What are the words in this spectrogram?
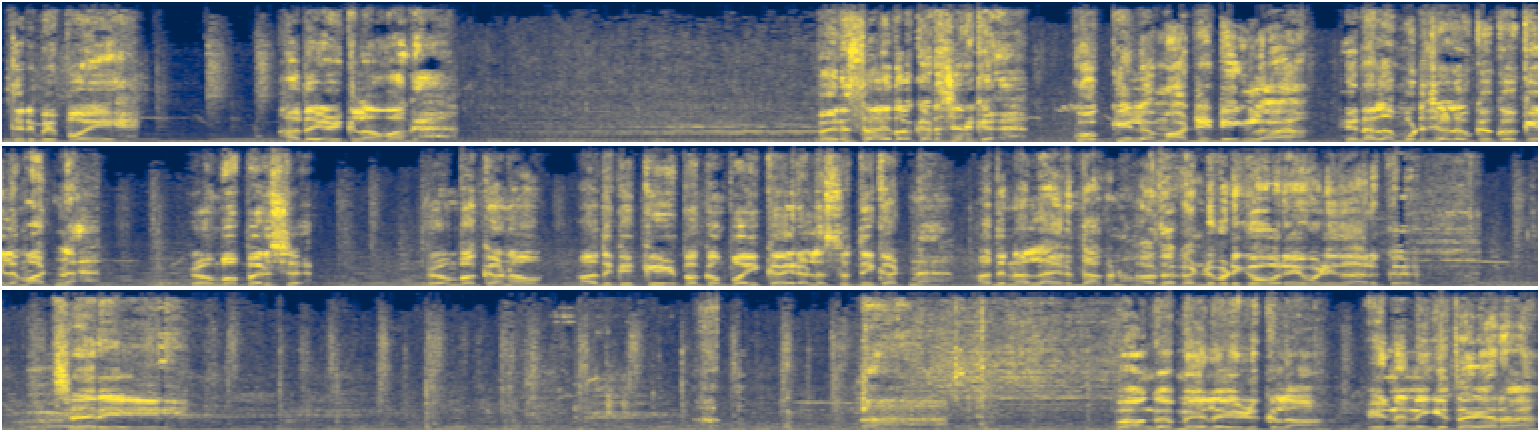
திரும்பி போய் அதை இழுக்கலாம் வாங்க. பெருசா ஏதோ கிடைச்சிருக்கு. கொக்கில மாட்டிட்டீங்களா? என்னால முடிஞ்ச அளவுக்கு கொக்கில மாட்டினேன். ரொம்ப பெருசு. ரொம்ப கணம். அதுக்கு கீழ்ப்பக்கம் போய் கயிறால சுத்தி காட்டினேன். அது நல்லா இருந்தாகணும். அதை கண்டுபிடிக்க ஒரே வழிதான் இருக்கு. சரி. வாங்க மேல இழுக்கலாம். என்ன நீங்க தயாரா?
